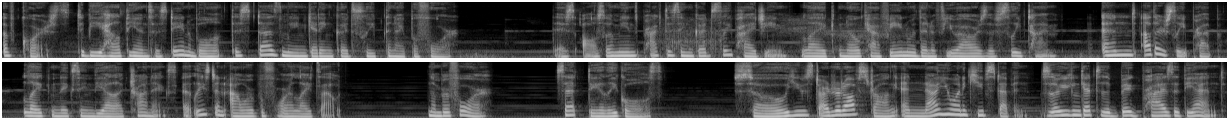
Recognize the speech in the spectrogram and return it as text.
Of course, to be healthy and sustainable, this does mean getting good sleep the night before. This also means practicing good sleep hygiene, like no caffeine within a few hours of sleep time, and other sleep prep, like nixing the electronics at least an hour before lights out. Number four, Set daily goals. So you started off strong and now you wanna keep stepping so you can get to the big prize at the end.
